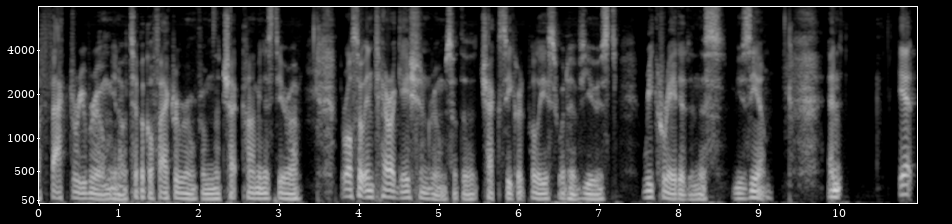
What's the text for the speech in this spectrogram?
a factory room, you know, typical factory room from the Czech communist era. There were also interrogation rooms that the Czech secret police would have used, recreated in this museum. And it,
